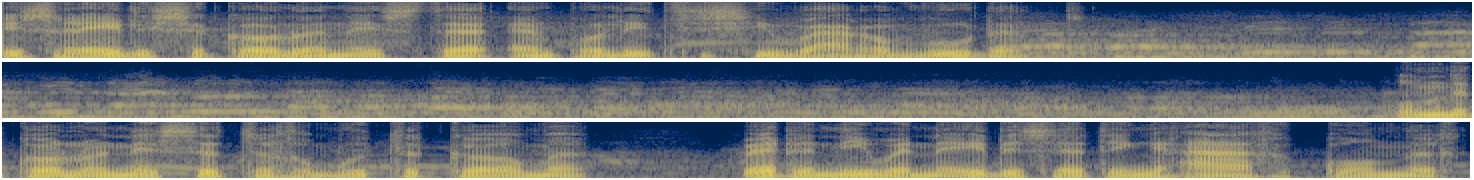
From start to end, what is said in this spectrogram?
Israëlische kolonisten en politici waren woedend. Om de kolonisten tegemoet te komen, werden nieuwe nederzettingen aangekondigd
